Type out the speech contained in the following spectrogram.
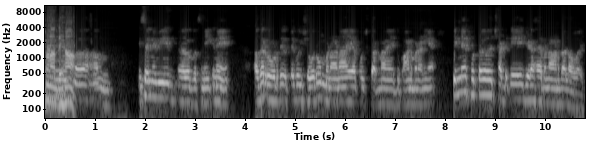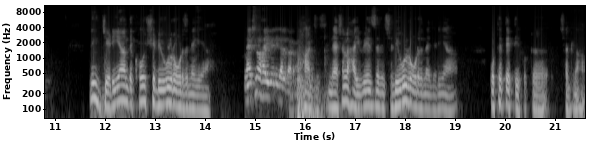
ਸੁਣਾਉਂਦੇ ਹਾਂ। ਕਿਸੇ ਨੇ ਵੀ ਵਸਨੀਕ ਨੇ ਅਗਰ ਰੋਡ ਦੇ ਉੱਤੇ ਕੋਈ ਸ਼ੋਰੂਮ ਬਣਾਉਣਾ ਹੈ ਜਾਂ ਕੁਝ ਕਰਨਾ ਹੈ ਦੁਕਾਨ ਬਣਾਉਣੀ ਹੈ ਕਿੰਨੇ ਫੁੱਟ ਛੱਡ ਕੇ ਜਿਹੜਾ ਹੈ ਬਣਾਉਣ ਦਾ ਲਾਓ ਹੈ ਜੀ? ਨਹੀਂ ਜਿਹੜੀਆਂ ਦੇਖੋ ਸ਼ਡਿਊਲ ਰੋਡਸ ਨੇਗੀਆਂ। ਨੈਸ਼ਨਲ ਹਾਈਵੇ ਦੀ ਗੱਲ ਕਰ ਰਹੇ ਹਾਂ। ਹਾਂਜੀ ਨੈਸ਼ਨਲ ਹਾਈਵੇਜ਼ ਸ਼ਡਿਊਲ ਰੋਡਸ ਨੇ ਜਿਹੜੀਆਂ ਉੱਥੇ 33 ਫੁੱਟ ਛੱਡਣਾ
